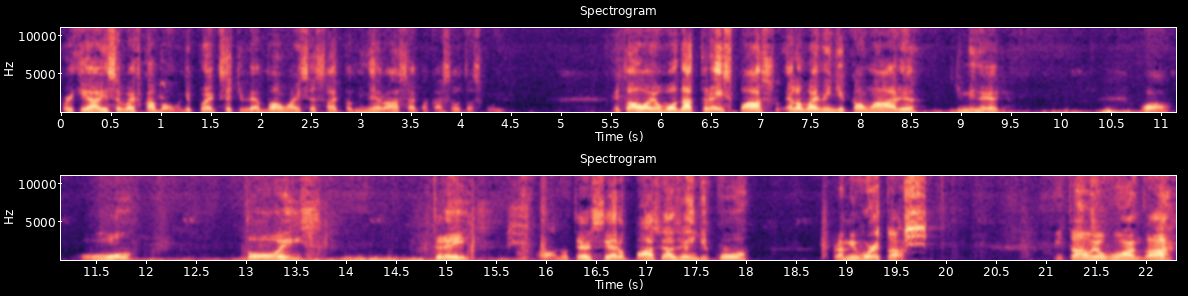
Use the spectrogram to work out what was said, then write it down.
Porque aí você vai ficar bom. Depois que você tiver bom, aí você sai para minerar, sai para caçar outras coisas. Então, ó, eu vou dar três passos, ela vai me indicar uma área de minério. Ó, um, dois, três. Ó, no terceiro passo ela já indicou para me voltar. Então eu vou andar.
